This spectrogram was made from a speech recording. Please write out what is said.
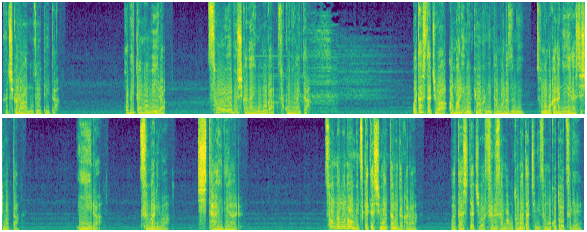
口からは覗いていた。小人のミイラそう呼ぶしかないものがそこにはいた。私たちはあまりの恐怖にたまらずにその場から逃げ出してしまった。ミイラつまりは死体である。そんなものを見つけてしまったのだから私たちはすぐさま大人たちにそのことを告げ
